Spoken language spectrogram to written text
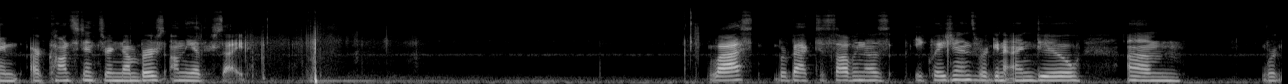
and our constants are numbers on the other side. Last, we're back to solving those equations. We're going to undo, um, we're,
